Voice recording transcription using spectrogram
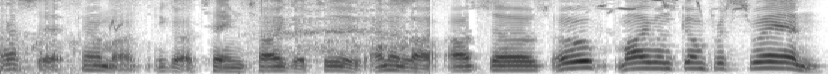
That's it. Come on. You got a tame tiger too. And a lot. Ourselves. Oh, my one's gone for a swim.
